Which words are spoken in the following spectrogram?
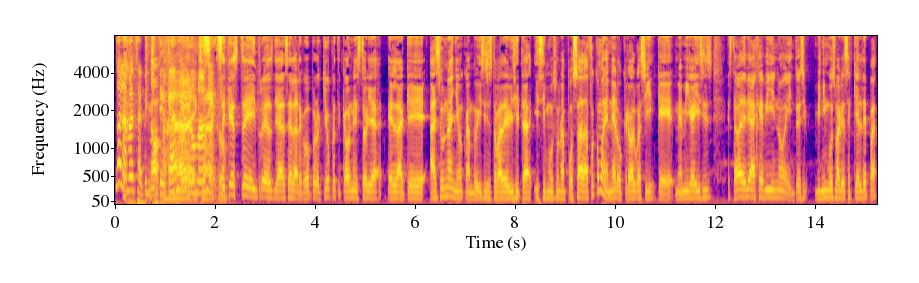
no la mates al pinche No, intercambio, ajá, no mames. Sé que este intro ya, ya se alargó, pero quiero platicar una historia en la que hace un año, cuando Isis estaba de visita, hicimos una posada. Fue como en enero, creo, algo así, que mi amiga Isis estaba de viaje, vino, y entonces vinimos varios aquí al DEPA.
